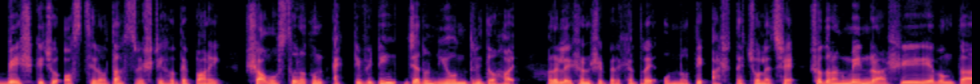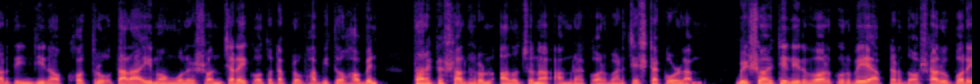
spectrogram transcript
বেশ কিছু অস্থিরতা সৃষ্টি হতে পারে। সমস্ত রকম অ্যাক্টিভিটি যেন নিয়ন্ত্রিত হয় রিলেশনশিপের ক্ষেত্রে উন্নতি আসতে চলেছে। সুতরাং মীন রাশি এবং তার তিনটি নক্ষত্র তারা এই মঙ্গলের সঞ্চারে কতটা প্রভাবিত হবেন, তার একটা সাধারণ আলোচনা আমরা করবার চেষ্টা করলাম। বিষয়টি নির্ভর করবে আপনার দশার উপরে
